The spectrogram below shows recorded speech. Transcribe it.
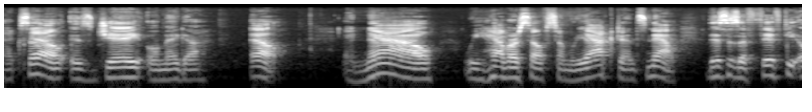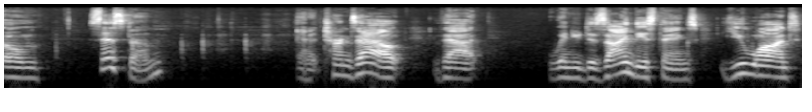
XL, is J omega L. And now we have ourselves some reactance. Now, this is a 50 ohm system, and it turns out that when you design these things, you want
